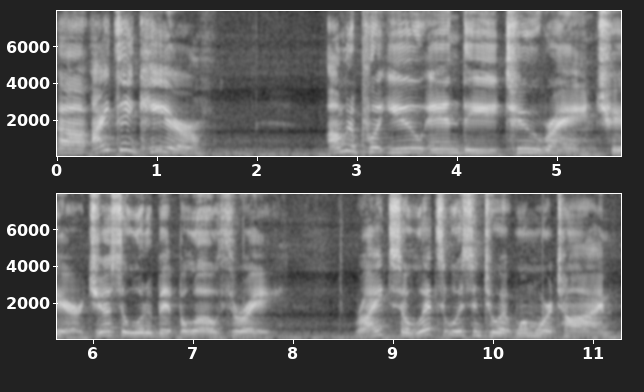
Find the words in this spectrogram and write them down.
Uh, I think here, I'm going to put you in the two range here, just a little bit below three right? So let's listen to it one more time.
